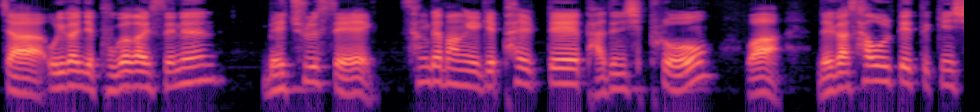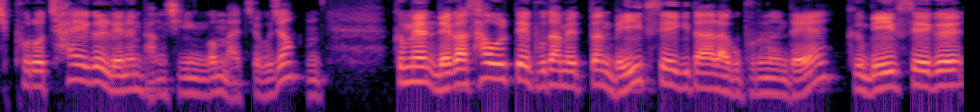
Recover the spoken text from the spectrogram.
자, 우리가 이제 부가가세는 매출세액 상대방에게 팔 때 받은 10%와 내가 사올 때 뜯긴 10% 차액을 내는 방식인 건 맞죠, 그죠? 음. 그러면 내가 사올 때 부담했던 매입세액이다라고 부르는데 그 매입세액을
